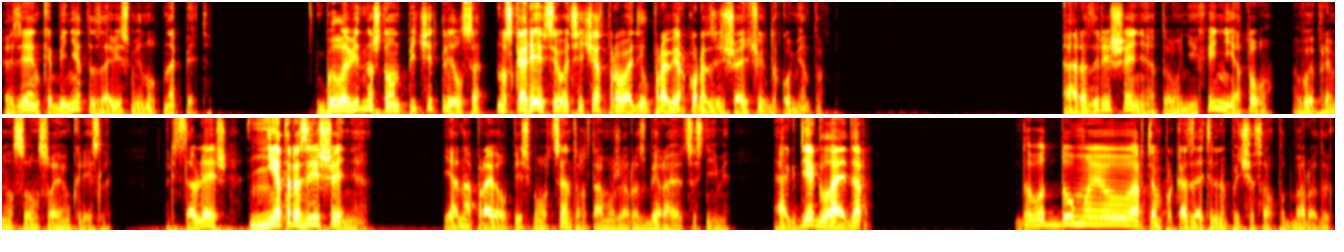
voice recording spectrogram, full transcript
Хозяин кабинета завис минут на пять. Было видно, что он впечатлился, но, скорее всего, сейчас проводил проверку разрешающих документов. А разрешения-то у них и нету, — выпрямился он в своем кресле. Представляешь, нет разрешения. Я направил письмо в центр, там уже разбираются с ними. А где глайдер? Да вот думаю, Артем показательно почесал подбородок.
